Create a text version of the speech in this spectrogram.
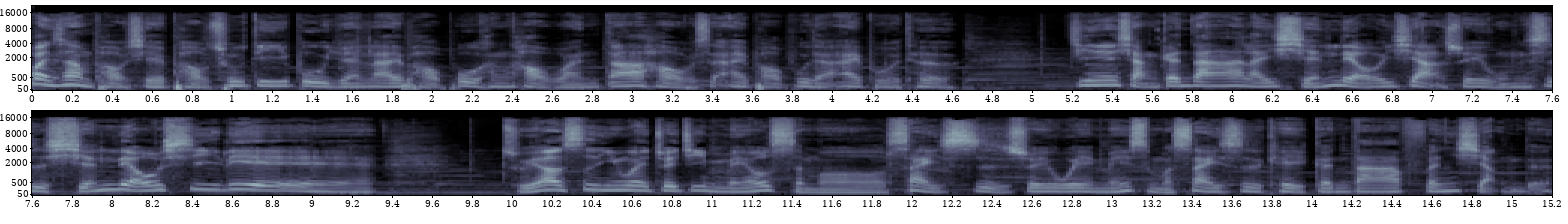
换上跑鞋，跑出第一步。原来跑步很好玩。大家好，我是爱跑步的艾伯特。今天想跟大家来闲聊一下，所以我们是闲聊系列。主要是因为最近没有什么赛事，所以我也没什么赛事可以跟大家分享的。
